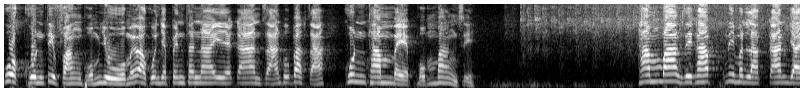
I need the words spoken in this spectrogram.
พวกคุณที่ฟังผมอยู่ ไม่ว่าคุณจะเป็นทนายอัยการศาลผู้พิพากษา คุณทำแบบผมบ้างสิทำบ้างสิครับ นี่มันหลักการใหญ่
